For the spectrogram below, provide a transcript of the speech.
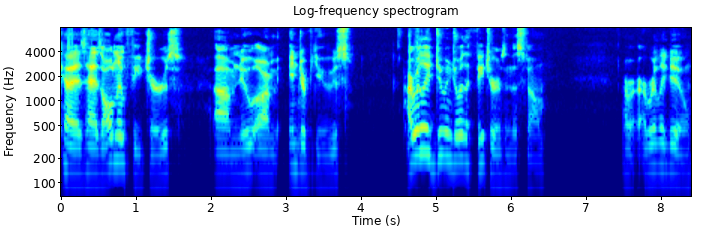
because it has all new features, um, new um, interviews. I really do enjoy the features in this film. I, I really do.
